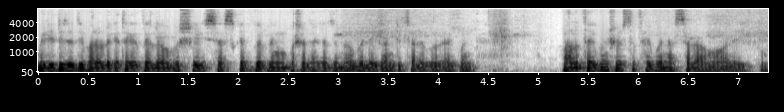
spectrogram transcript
ভিডিওটি যদি ভালো লেগে থাকে তাহলে অবশ্যই সাবস্ক্রাইব করবেন এবং পাশে থাকার জন্য বেল আইকনটি চালু করে রাখবেন। ভালো থাকবেন, সুস্থ থাকবেন। আসসালামু আলাইকুম।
